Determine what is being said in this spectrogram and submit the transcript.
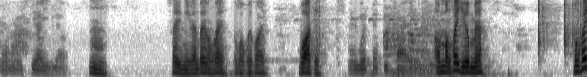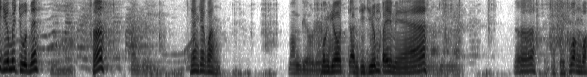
บ่บ่เสียอีกแล้ว อืมใส่หนี่กันไปบังไฟก็บอกค่อยๆบ่เด้ให้หมดแต่ปิดไฟเอาบังไฟยืมไหมบังไฟยืมไปจูดไหมฮะไปเดียวยังจักบังบางเดียวนะบางเดียวอันที่ยืมไปแหมนั่นล่ะนั่นล่ะ เออให้ไปทวงบ่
